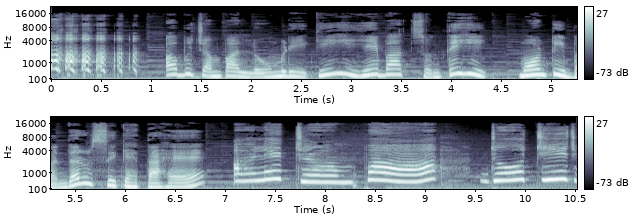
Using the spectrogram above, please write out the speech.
अब चंपा लोमड़ी की ये बात सुनते ही मोंटी बंदर उससे कहता है, अरे चंपा जो चीज़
